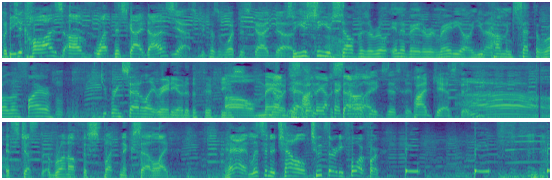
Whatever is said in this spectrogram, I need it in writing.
But Jim, Because of what this guy does? yes, because of what this guy does. So you see yourself oh. as a real innovator in radio, and you No. come and set the world on fire? Did you bring satellite radio to the 50s? Oh, man. No, it Yeah. they have a satellite. existed. Podcasting. Oh. It's just run off the Sputnik satellite. Hey, listen to channel 234 for beep, beep, beep.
